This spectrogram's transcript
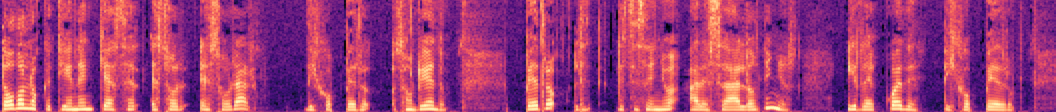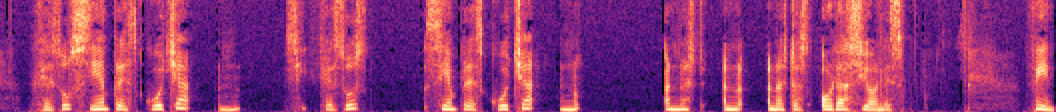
todo lo que tienen que hacer es, orar, dijo Pedro sonriendo. Pedro les, enseñó a rezar a los niños. Y recuerden, dijo Pedro, Jesús siempre escucha, Jesús siempre escucha a, nuestras oraciones. Fin.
